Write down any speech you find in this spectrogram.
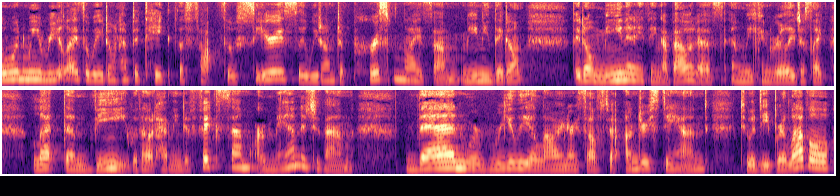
But when we realize that we don't have to take the thoughts so seriously, we don't have to personalize them, meaning they don't they don't mean anything about us and we can really just like let them be without having to fix them or manage them, then we're really allowing ourselves to understand to a deeper level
